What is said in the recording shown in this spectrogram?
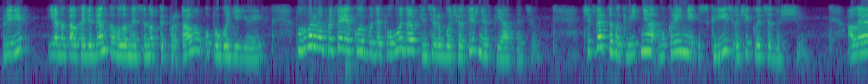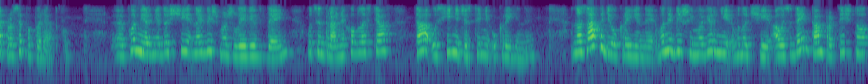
Привіт! Я Наталка Діденко, головний синоптик порталу у погоді.ua. Поговоримо про те, якою буде погода в кінці робочого тижня в п'ятницю. 4 квітня в Україні скрізь очікуються дощі. Але про все по порядку. Е, Помірні дощі найбільш можливі в день у центральних областях та у східній частині України. На заході України вони більш ймовірні вночі, а ось вдень там практично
